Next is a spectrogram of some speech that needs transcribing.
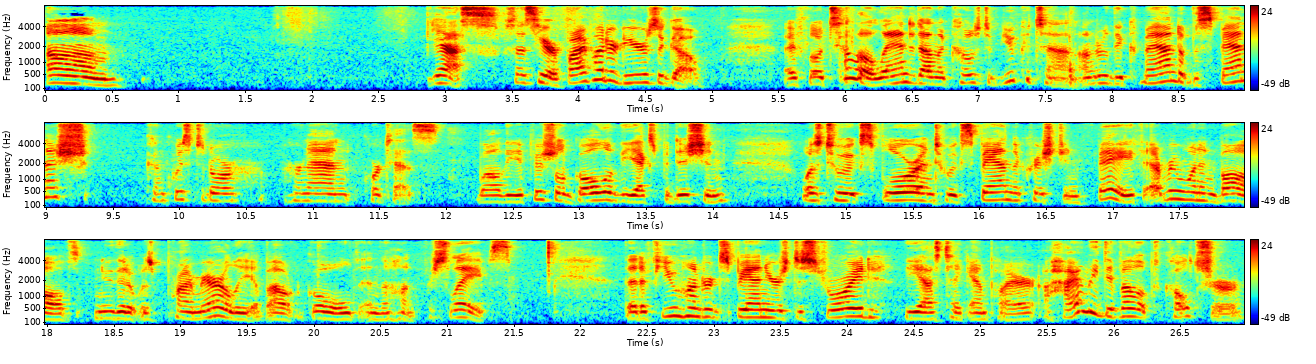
Um, yes, says here, 500 years ago, a flotilla landed on the coast of Yucatan under the command of the Spanish conquistador Hernan Cortez. While the official goal of the expedition was to explore and to expand the Christian faith, everyone involved knew that it was primarily about gold and the hunt for slaves that a few hundred Spaniards destroyed the Aztec Empire, a highly developed culture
